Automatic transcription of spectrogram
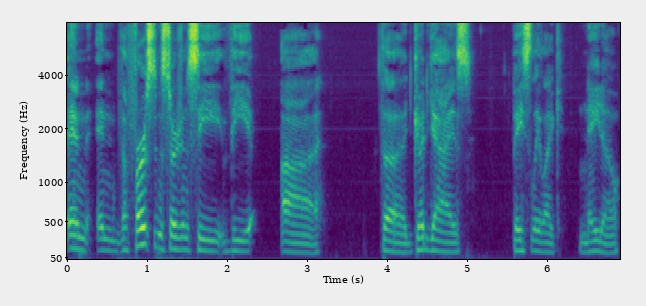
and In the first insurgency, the uh, the good guys, basically like NATO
